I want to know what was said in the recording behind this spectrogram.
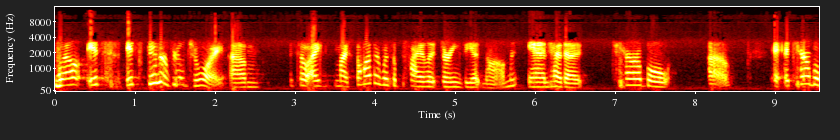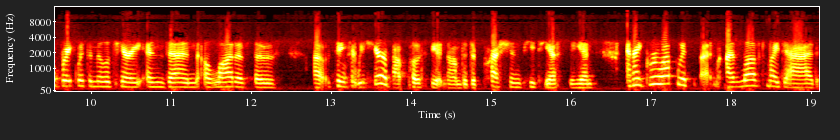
Well, it's it's been a real joy. Um, so I, my father was a pilot during Vietnam and had a terrible, uh, a terrible break with the military, and then a lot of those uh, things that we hear about post Vietnam, the depression, PTSD, and and I grew up with. I loved my dad,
